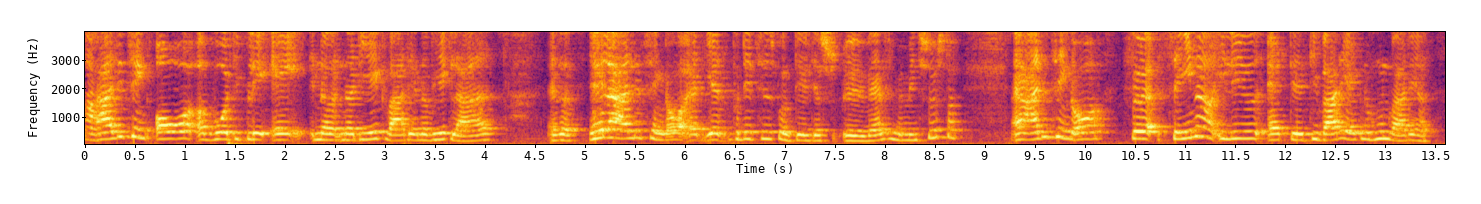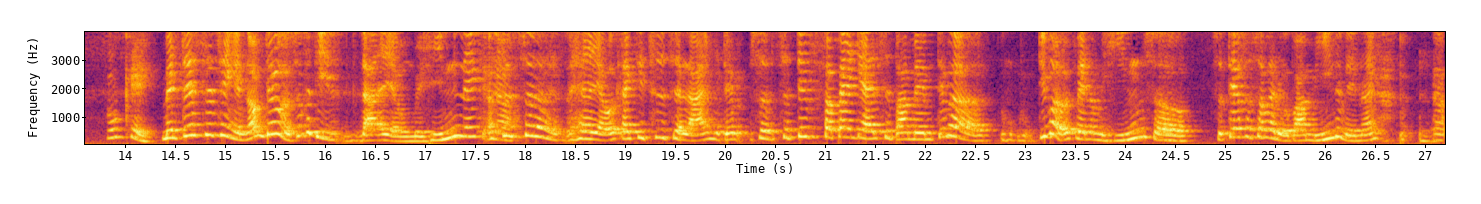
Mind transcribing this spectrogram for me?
Nej. Jeg har aldrig tænkt over, og hvor de blev af, når, når de ikke var der, når vi ikke legede. Altså, jeg har heller aldrig tænkt over, at jeg på det tidspunkt delte jeg øh, værelse med min søster. Og jeg har aldrig tænkt over, før senere i livet, at øh, de var der ikke, når hun var der. Okay. Men det, så tænkte jeg, Nå, men det var så fordi, legede jeg jo med hende, ikke? Og Ja. så, så havde jeg jo ikke rigtig tid til at lege med dem. Så, så det forbandt jeg altid bare med, det var, de var jo ikke venner med hende, så, så derfor så var det jo bare mine venner, ikke? Ja.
